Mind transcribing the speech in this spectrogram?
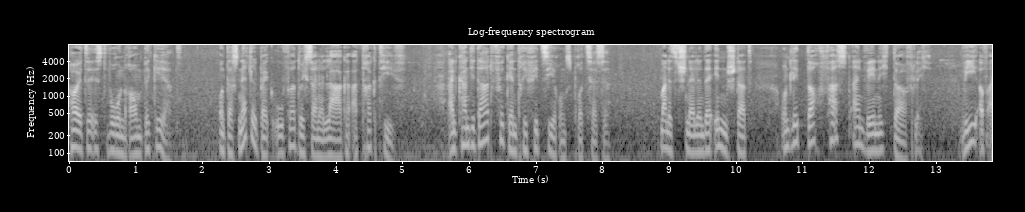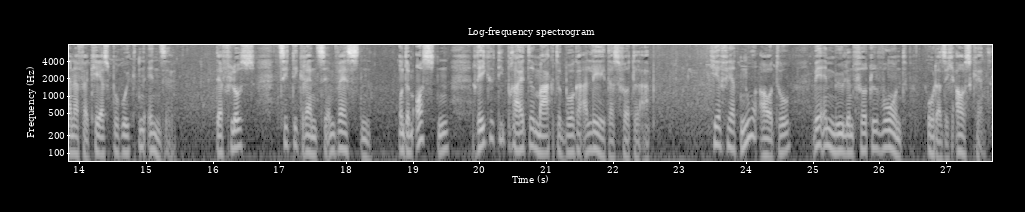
Heute ist Wohnraum begehrt und das Nettelbeck-Ufer durch seine Lage attraktiv. Ein Kandidat für Gentrifizierungsprozesse. Man ist schnell in der Innenstadt und lebt doch fast ein wenig dörflich, wie auf einer verkehrsberuhigten Insel. Der Fluss zieht die Grenze im Westen und im Osten riegelt die breite Magdeburger Allee das Viertel ab. Hier fährt nur Auto, wer im Mühlenviertel wohnt oder sich auskennt.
